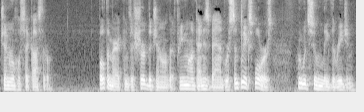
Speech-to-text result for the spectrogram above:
General Jose Castro. Both Americans assured the general that Fremont and his band were simply explorers who would soon leave the region.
